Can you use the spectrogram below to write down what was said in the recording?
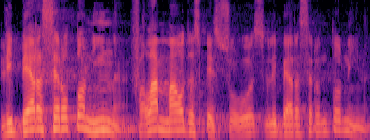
Libera serotonina. Falar mal das pessoas libera serotonina.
